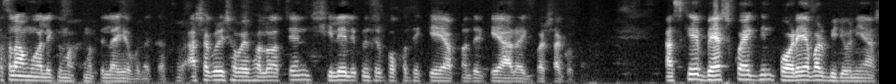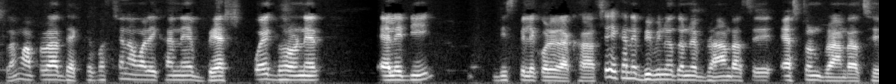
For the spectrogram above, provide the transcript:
আসসালামু আলাইকুম রহমতুল্লাহি বারাকাতু আশা করি সবাই ভালো আছেন। শিলে ইলেকট্রনিক্সের পক্ষ থেকে আপনাদেরকে আরও একবার স্বাগত। আজকে বেশ কয়েকদিন পরে আবার ভিডিও নিয়ে আসলাম। আপনারা দেখতে পাচ্ছেন আমার এখানে বেশ কয়েক ধরনের এলইডি ডিসপ্লে করে রাখা আছে। এখানে বিভিন্ন ধরনের ব্র্যান্ড আছে। অ্যাস্টন ব্র্যান্ড আছে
